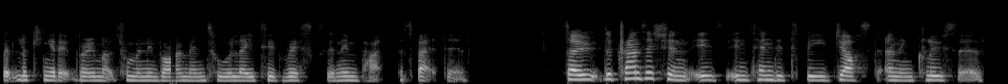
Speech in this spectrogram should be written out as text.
but looking at it very much from an environmental related risks and impact perspective. So the transition is intended to be just and inclusive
